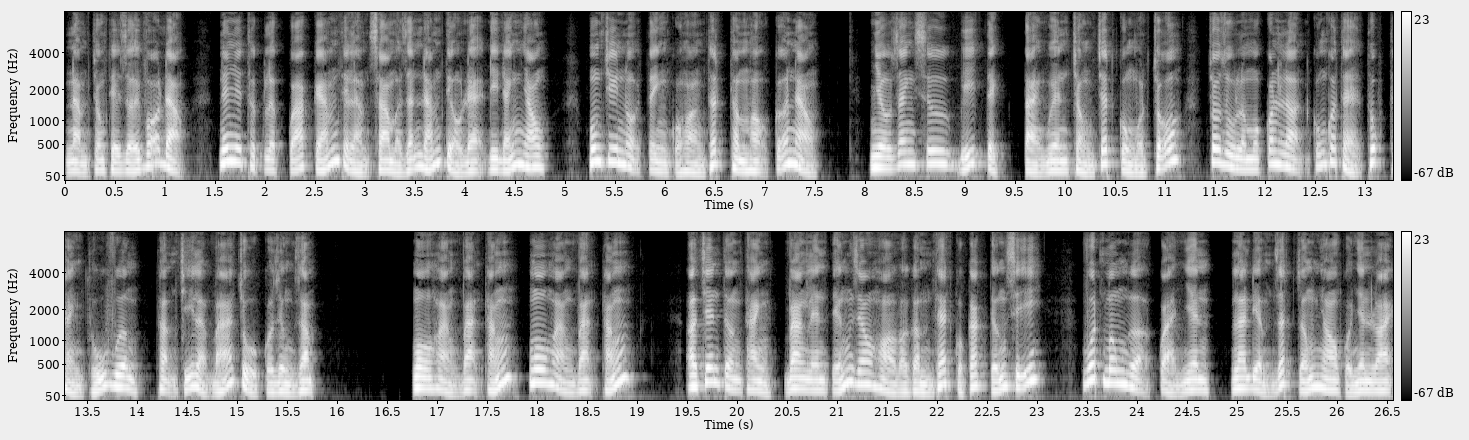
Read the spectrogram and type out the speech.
nằm trong thế giới võ đạo. Nếu như thực lực quá kém thì làm sao mà dẫn đám tiểu đệ đi đánh nhau. Hung chi nội tình của hoàng thất thâm hậu cỡ nào. Nhiều danh sư, bí tịch, tài nguyên trồng chất cùng một chỗ, cho dù là một con lợn cũng có thể thúc thành thú vương, thậm chí là bá chủ của rừng rậm. Ngô Hoàng vạn thắng, Ngô Hoàng vạn thắng. Ở trên tường thành vang lên tiếng reo hò và gầm thét của các tướng sĩ. Vuốt mông ngựa quả nhiên là điểm rất giống nhau của nhân loại.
